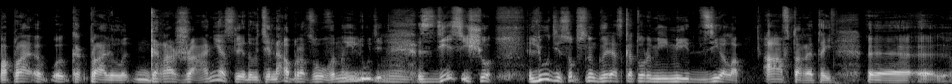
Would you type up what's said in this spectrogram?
э, как правило, горожане, а следовательно, образованные люди. Mm. Здесь еще люди, собственно говоря, с которыми имеет дело автор этой, э,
